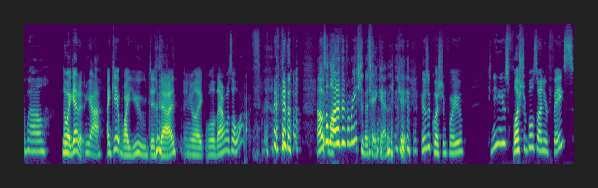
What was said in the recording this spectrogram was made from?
Well, No, I get it. yeah, I get why you did that. and you're like, well, that was a lot. that was a lot of information to take in. Okay, here's a question for you. Can you use flushables on your face?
